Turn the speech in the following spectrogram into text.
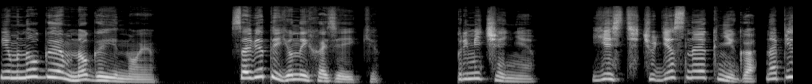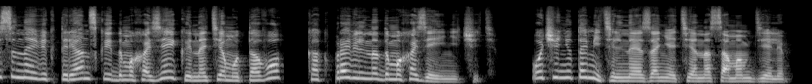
и многое-многое иное. Советы юной хозяйки. Примечание. Есть чудесная книга, написанная викторианской домохозяйкой на тему того, как правильно домохозяйничать. Очень утомительное занятие на самом деле.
